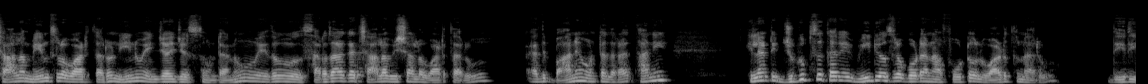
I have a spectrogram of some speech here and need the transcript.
చాలా మీమ్స్‌లో వాడతారు. నేను ఎంజాయ్ చేస్తూ ఉంటాను. ఏదో సరదాగా చాలా విషయాల్లో వాడతారు. అది బానే ఉంటదిరా. కానీ ఇలాంటి జుగుప్సకరే వీడియోస్‌లో కూడా నా ఫోటోలు వాడుతున్నారు. ఇది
